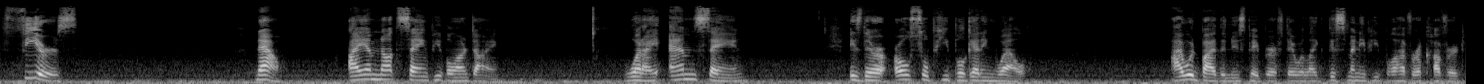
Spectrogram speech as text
Fears. Now, I am not saying people aren't dying. What I am saying is there are also people getting well. I would buy the newspaper if they were like, this many people have recovered,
